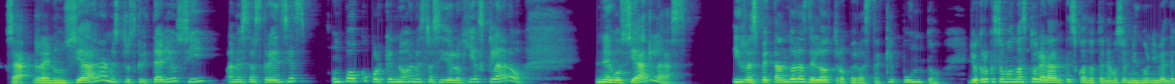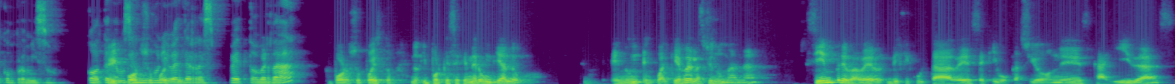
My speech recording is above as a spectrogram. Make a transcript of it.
O sea, renunciar a nuestros criterios, sí, a nuestras creencias, un poco, ¿por qué no? A nuestras ideologías, claro negociarlas y respetando las del otro, pero ¿hasta qué punto? Yo creo que somos más tolerantes cuando tenemos el mismo nivel de compromiso, cuando tenemos el mismo nivel de respeto, ¿verdad? Por supuesto, y porque se genera un diálogo. En, en cualquier relación humana siempre va a haber dificultades, equivocaciones, caídas,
